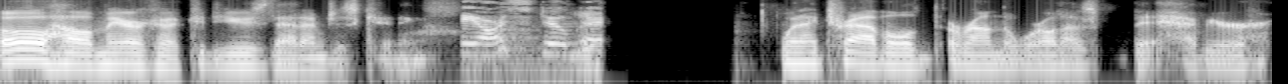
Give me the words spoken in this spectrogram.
Oh, how America could use that. I'm just kidding. They are still there. When I traveled around the world, I was a bit heavier.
